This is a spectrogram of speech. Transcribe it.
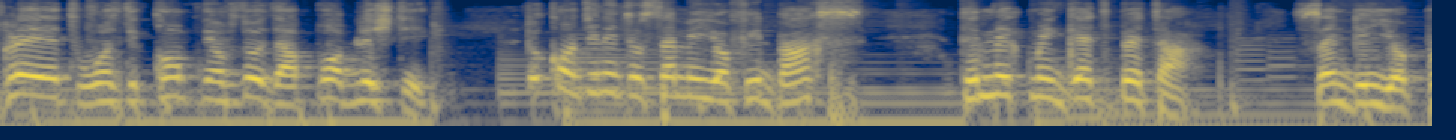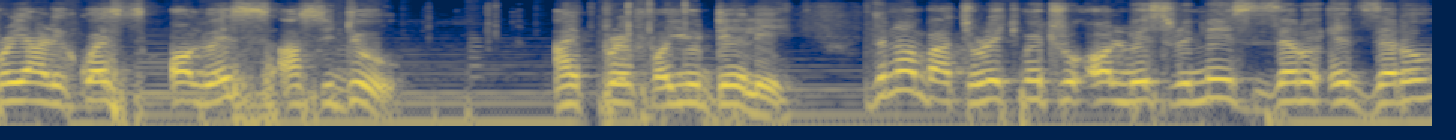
Great was the company of those that published it. To continue to send me your feedbacks, they make me get better. Sending your prayer requests always as you do. I pray for you daily. The number to reach me through always remains 080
